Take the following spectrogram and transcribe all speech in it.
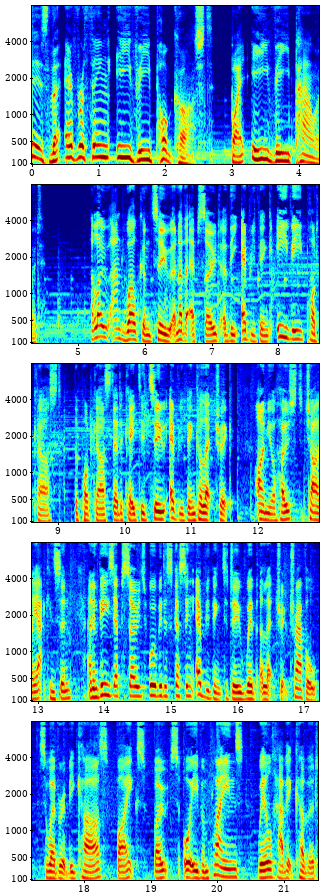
is the Everything EV podcast by EV Powered. Hello and welcome to another episode of the Everything EV podcast, the podcast dedicated to everything electric. I'm your host, Charlie Atkinson, and in these episodes, we'll be discussing everything to do with electric travel. So, whether it be cars, bikes, boats, or even planes, we'll have it covered.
